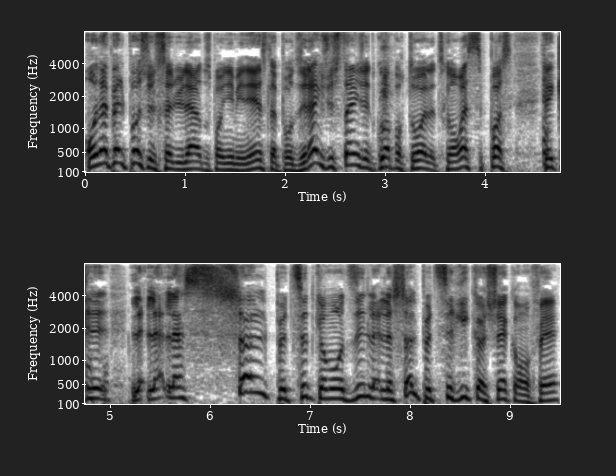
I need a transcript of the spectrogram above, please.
on n'appelle pas sur le cellulaire du premier ministre pour dire Hey Justin, j'ai de quoi pour toi. Là. Tu comprends? C'est pas. Fait que la, seule petite, comme on dit, le seul petit ricochet qu'on fait,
